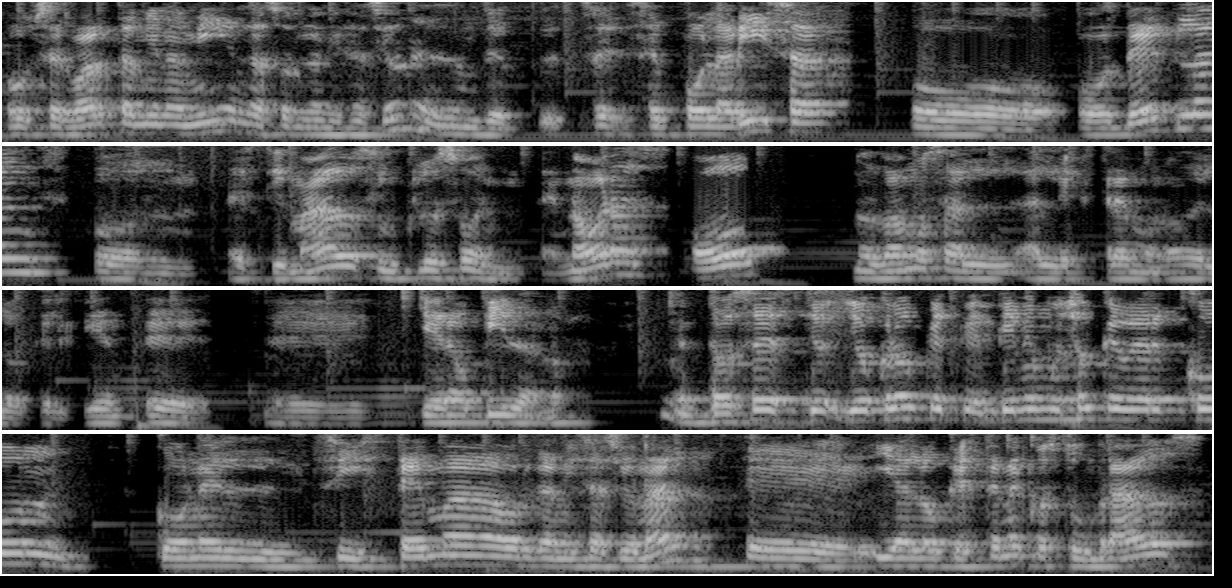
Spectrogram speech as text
observar también a mí en las organizaciones, donde se, polariza o, o, deadlines con estimados incluso en, horas, o nos vamos al, al, extremo, ¿no? De lo que el cliente eh, quiera o pida, ¿no? Entonces, yo, yo creo que tiene mucho que ver con, con el sistema organizacional eh, y a lo que estén acostumbrados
